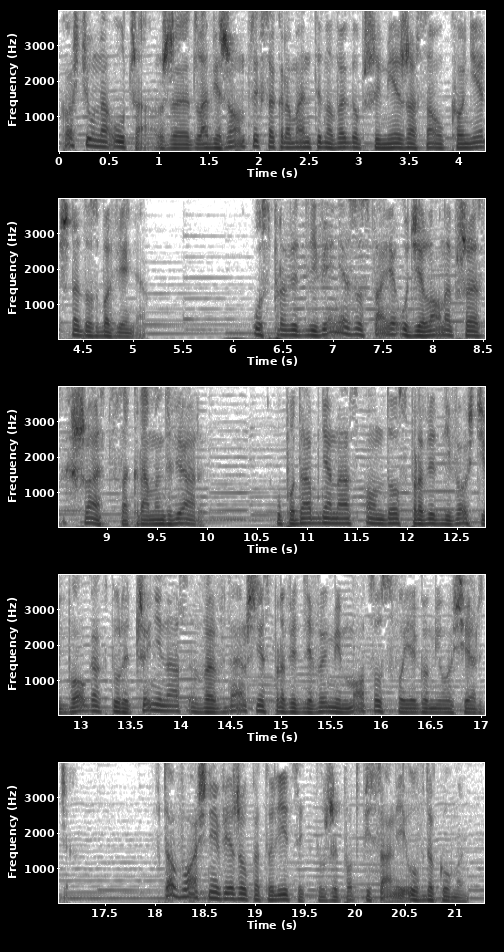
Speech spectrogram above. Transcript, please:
Kościół naucza, że dla wierzących sakramenty Nowego Przymierza są konieczne do zbawienia. Usprawiedliwienie zostaje udzielone przez chrzest, sakrament wiary. Upodabnia nas on do sprawiedliwości Boga, który czyni nas wewnętrznie sprawiedliwymi mocą swojego miłosierdzia. W to właśnie wierzą katolicy, którzy podpisali ów dokument.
